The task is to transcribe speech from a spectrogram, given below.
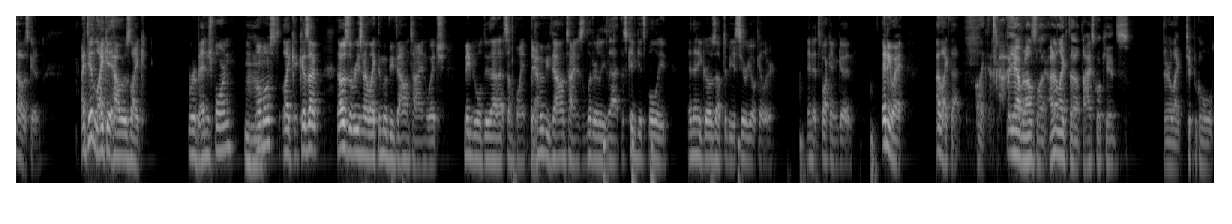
That was good. I did like it how it was like revenge porn Mhm. almost like because I that was the reason I like the movie Valentine, which maybe we'll do that at some point. But Yeah. the movie Valentine is literally that this kid gets bullied and then he grows up to be a serial killer, and it's fucking good. Anyway, I like that. I like that about But yeah, but I was like, I didn't like the, the high school kids. They're like typical.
